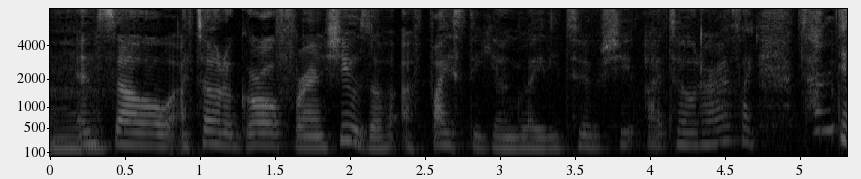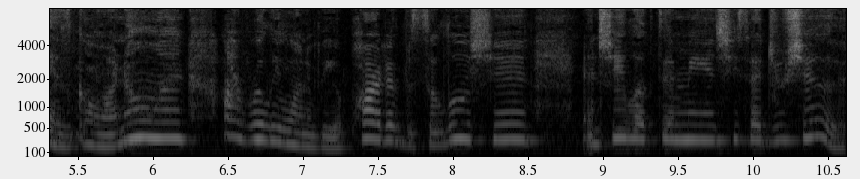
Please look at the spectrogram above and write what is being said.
Mm-hmm. And so I told a girlfriend, she was a, a, feisty young lady too. She, I told her, I was like, something's going on. I really want to be a part of the solution. And she looked at me and she said, you should.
